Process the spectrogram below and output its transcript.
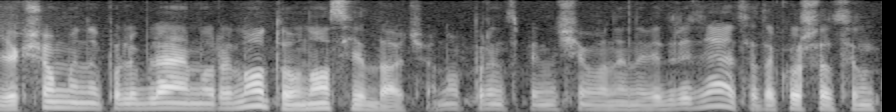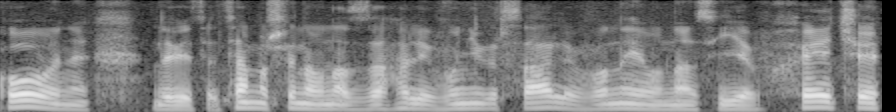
Якщо ми не полюбляємо Рено, то у нас є дача. Ну, в принципі, нічим вони не відрізняються, також оцинковані. Дивіться, ця машина у нас взагалі в універсалі, вони у нас є в хечі.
